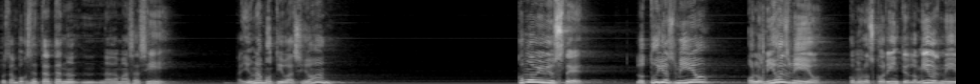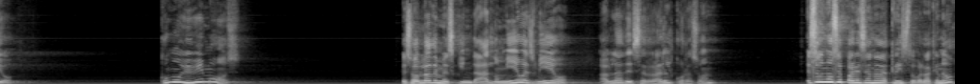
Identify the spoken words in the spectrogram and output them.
Pues tampoco se trata nada más así. Hay una motivación. ¿Cómo vive usted? ¿Lo tuyo es mío o lo mío es mío? Como los corintios, lo mío es mío. ¿Cómo vivimos? Eso habla de mezquindad, lo mío es mío. Habla de cerrar el corazón. Eso no se parece a nada a Cristo, ¿verdad que no?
